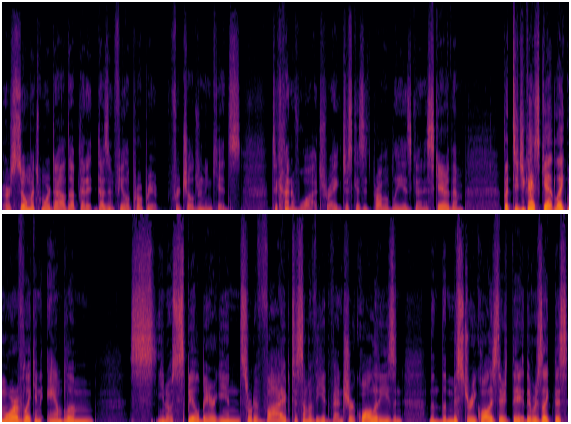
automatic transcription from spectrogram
are so much more dialed up that it doesn't feel appropriate for children and kids to kind of watch, right? Just because it probably is going to scare them. But did you guys get like more of like an Amblin, you know, Spielbergian sort of vibe to some of the adventure qualities? And the, the mystery qualities? There, there, there was like this.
